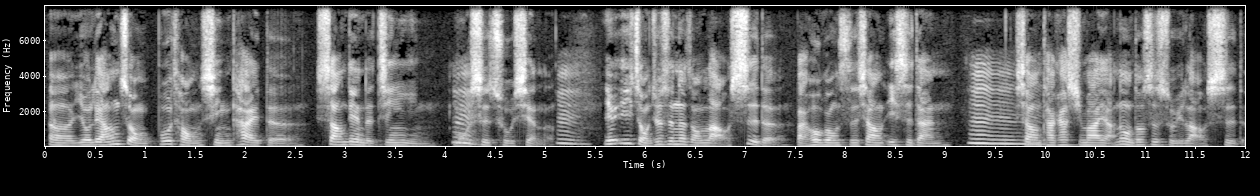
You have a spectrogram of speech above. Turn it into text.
呃，有两种不同形态的商店的经营模式出现了。嗯，嗯，因为一种就是那种老式的百货公司，像伊势丹，嗯，嗯，像塔卡西玛雅那种都是属于老式的，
